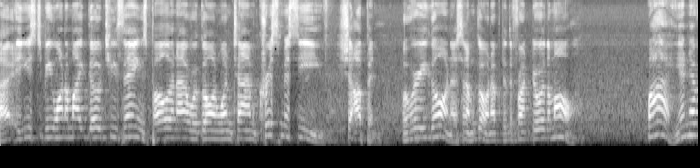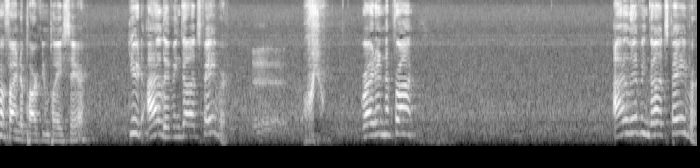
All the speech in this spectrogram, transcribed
I, it used to be one of my go to things. Paula and I were going one time Christmas Eve shopping. Well, where are you going? I said, I'm going up to the front door of the mall. Why? You never find a parking place there. Dude, I live in God's favor. Right in the front. I live in God's favor.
